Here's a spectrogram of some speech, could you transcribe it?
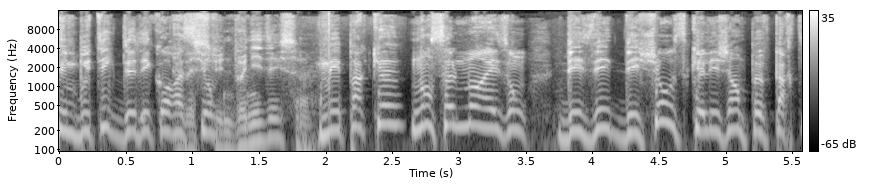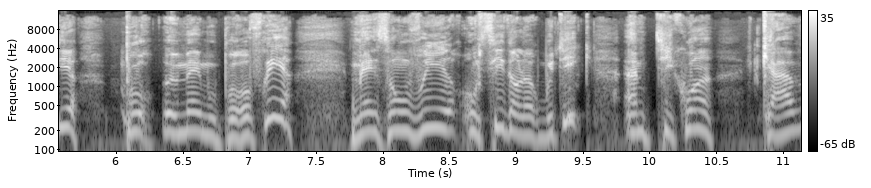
une boutique de Ah, décoration. c'est une bonne idée, ça. Mais pas que. Non seulement elles ont des, des choses que les gens peuvent partir pour eux-mêmes ou pour offrir, mais elles ont ouvert aussi dans leur boutique un petit coin cave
